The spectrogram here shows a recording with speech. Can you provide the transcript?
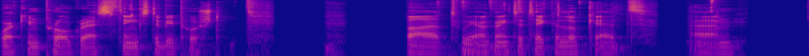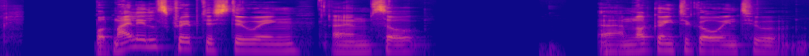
work in progress things to be pushed. But we are going to take a look at um, what my little script is doing. Um, so I'm not going to go into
